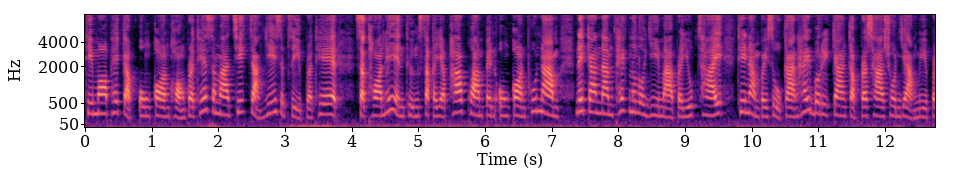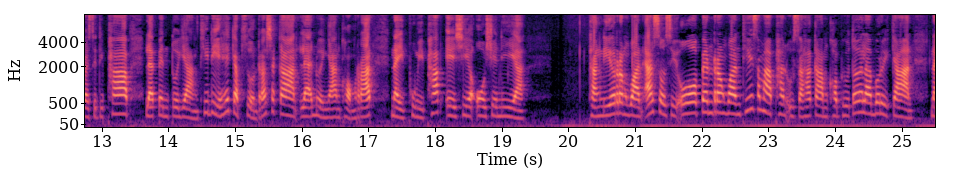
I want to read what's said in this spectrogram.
ที่มอบให้กับองค์กรของประเทศสมาชิกจาก 24 ประเทศ สะท้อนให้เห็นถึงศักยภาพความเป็นองค์กรผู้นำในการนำเทคโนโลยีมาประยุกต์ใช้ ที่นำไปสู่การให้บริการกับประชาชนอย่างมีประสิทธิภาพ และเป็นตัวอย่างที่ดีให้กับส่วนราชการและหน่วยงานของรัฐ ในภูมิภาคเอเชียโอเชียเนีย ทั้งนี้รางวัล Associo เป็นรางวัลที่สมาพันธ์อุตสาหกรรมคอมพิวเตอร์และบริการ ใน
